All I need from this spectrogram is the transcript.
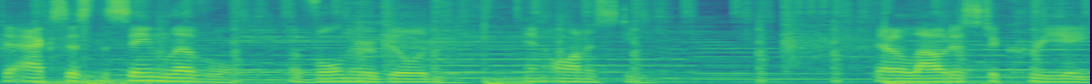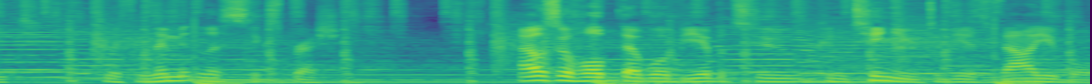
to access the same level of vulnerability and honesty that allowed us to create with limitless expression. I also hope that we'll be able to continue to be as valuable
